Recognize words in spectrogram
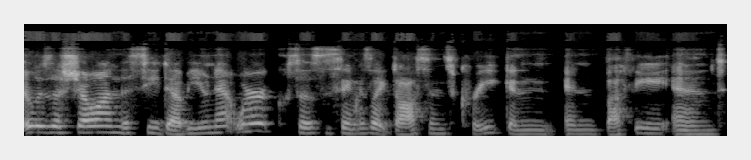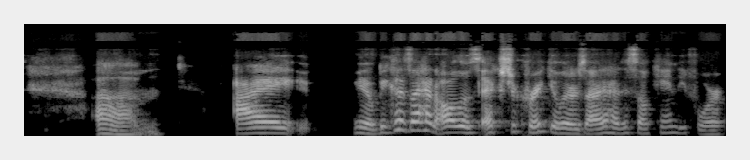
it was a show on the cw network so it's the same as like dawson's creek and and buffy and um i you know because i had all those extracurriculars i had to sell candy for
